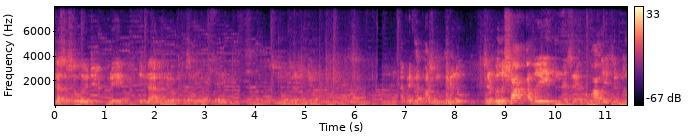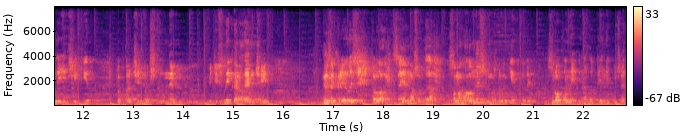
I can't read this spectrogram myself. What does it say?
застосовують при Європи та. Ну. Наприклад, вашому королю зробили шах, а ви не зреагували і зробили інший хід. Тобто, чи не, ушли, не відійшли королем, чи не закрились, то це може. а, Саме головне, що можливий хід, коли зроблений і на годинник вже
